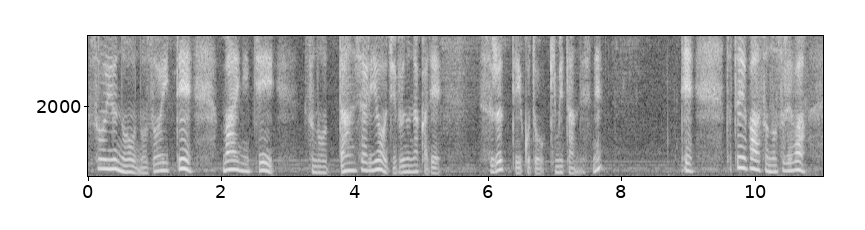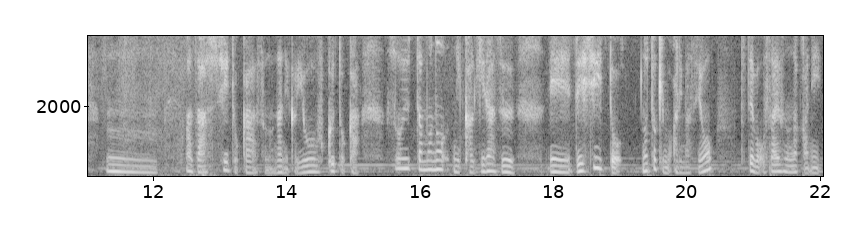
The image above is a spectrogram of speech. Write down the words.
そういうのを除いて毎日その断捨離を自分の中でするっていうことを決めたんですね。で例えばそのそれはうーんまあ、雑誌とかその何か洋服とかそういったものに限らず、えー、レシートの時もありますよ。例えばお財布の中に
